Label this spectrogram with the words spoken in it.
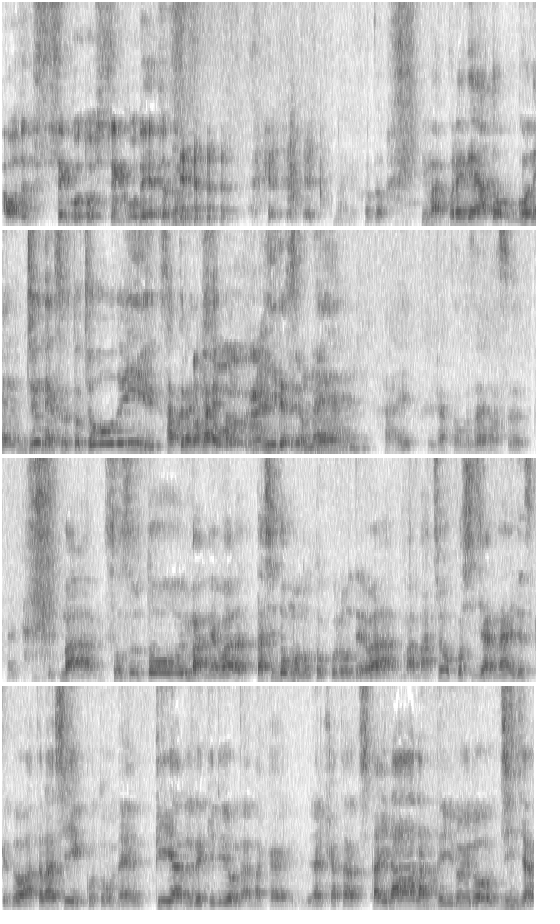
合わせて先行投資先行でやっちゃったの。なるほど。今これであと5年10年するとちょうどいい桜になればいいですよねがとうございます、はい、まあそうすると今ね私どものところでは、まあ、町おこしじゃないですけど新しいことをね PR できるようななんかやり方したいなーなんていろいろ神社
